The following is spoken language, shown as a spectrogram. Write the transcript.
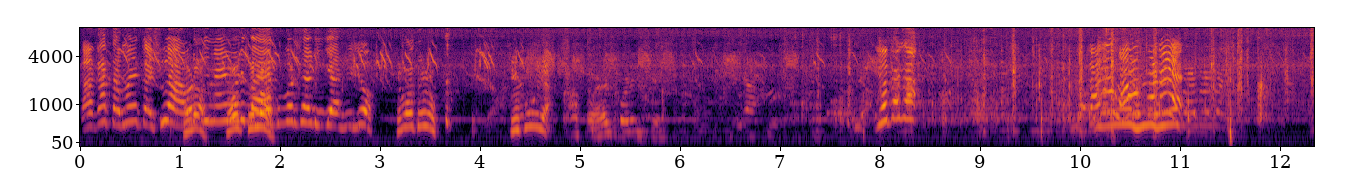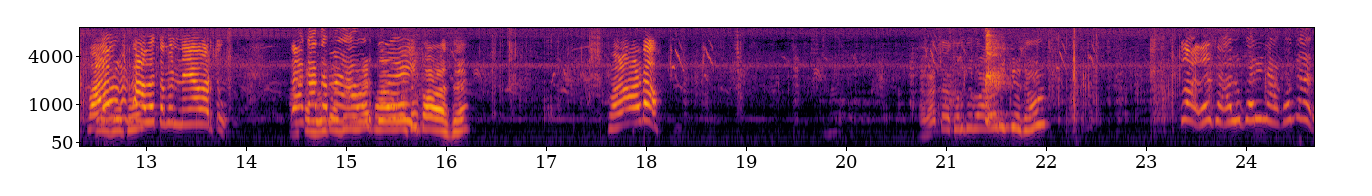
કાકા તમને કશું આવડતું નહીં મને બાઇક ઉપર ચડી ગયા લ્યો ચલો થોડું શીખવું યા લ્યો કાકા. કાકા વાળો ખાવે તમને નહીં આવડતું? કાકા તમને આવડતું નહીં. શું ખાવા છે? વાળો વાળો. હવે તો થોડું થોડું આવડી ગયું છે હો તો હવે ચાલુ કરી નાખો તાર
